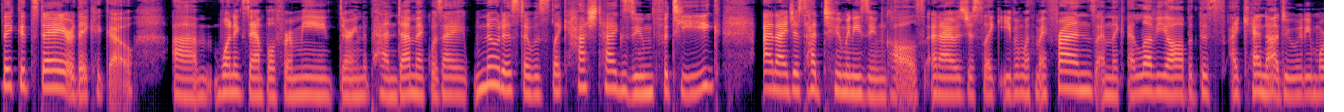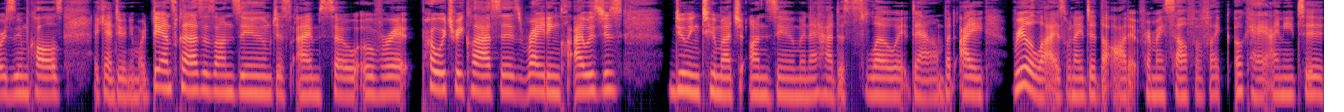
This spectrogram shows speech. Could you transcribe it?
they could stay or they could go. Um, one example for me during the pandemic was I noticed I was like hashtag Zoom fatigue and I just had too many Zoom calls. And I was just like, even with my friends, I'm like, I love y'all, but this, I cannot do any more Zoom calls. I can't do any more dance classes on Zoom. Just, I'm so over it. Poetry classes, writing. Cl- I was just doing too much on Zoom and I had to slow it down. But I realized when I did the audit for myself of like, okay, I need to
